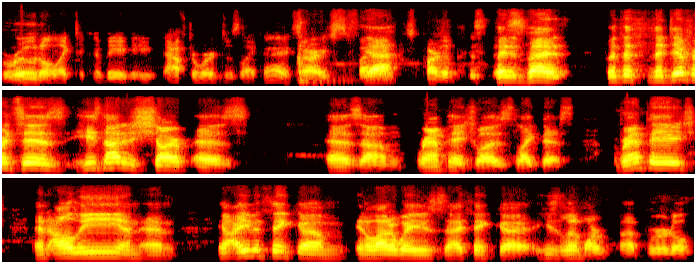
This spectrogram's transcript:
brutal, like to Khabib, he afterwards was like, "Hey, sorry, just fighting. Yeah. It's part of the but but but the the difference is he's not as sharp as as um, Rampage was like this. Rampage and Ali and and you know, I even think um, in a lot of ways I think uh, he's a little more uh, brutal,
